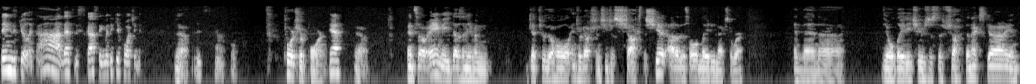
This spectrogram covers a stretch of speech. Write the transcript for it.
things that you're like, ah, that's disgusting, but you keep watching it. Yeah, It's kind of cool. torture porn. Yeah. Yeah. And so Amy doesn't even get through the whole introduction. She just shocks the shit out of this old lady next to her. And then uh, the old lady chooses to shock the next guy, and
